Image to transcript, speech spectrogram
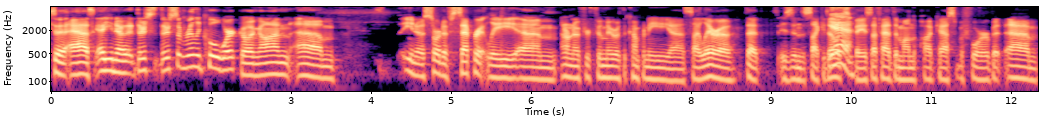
to ask. You know, there's there's some really cool work going on. Um, you know, sort of separately. Um, I don't know if you're familiar with the company uh, Psilera that is in the psychedelic Yeah. space. I've had them on the podcast before, but um,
